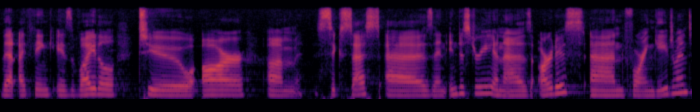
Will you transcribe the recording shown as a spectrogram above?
that I think is vital to our um, success as an industry and as artists and for engagement.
